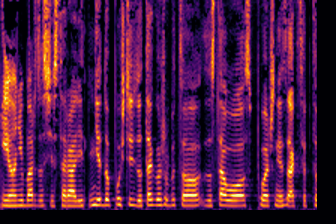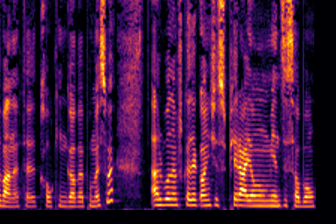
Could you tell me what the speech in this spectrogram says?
I oni bardzo się starali nie dopuścić do tego, żeby to zostało społecznie zaakceptowane, te Hawkingowe pomysły. Albo na przykład jak oni się wspierają między sobą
